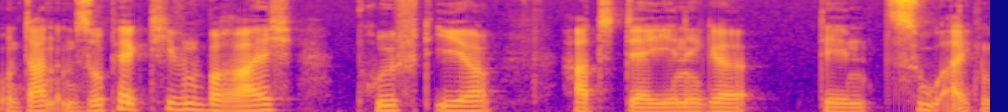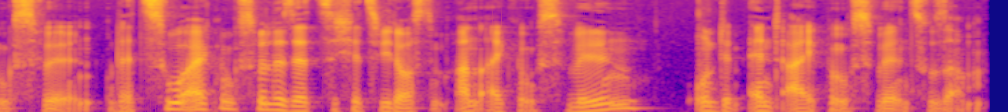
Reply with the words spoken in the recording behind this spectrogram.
Und dann im subjektiven Bereich prüft ihr, hat derjenige den Zueignungswillen. Und der Zueignungswille setzt sich jetzt wieder aus dem Aneignungswillen und dem Enteignungswillen zusammen.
